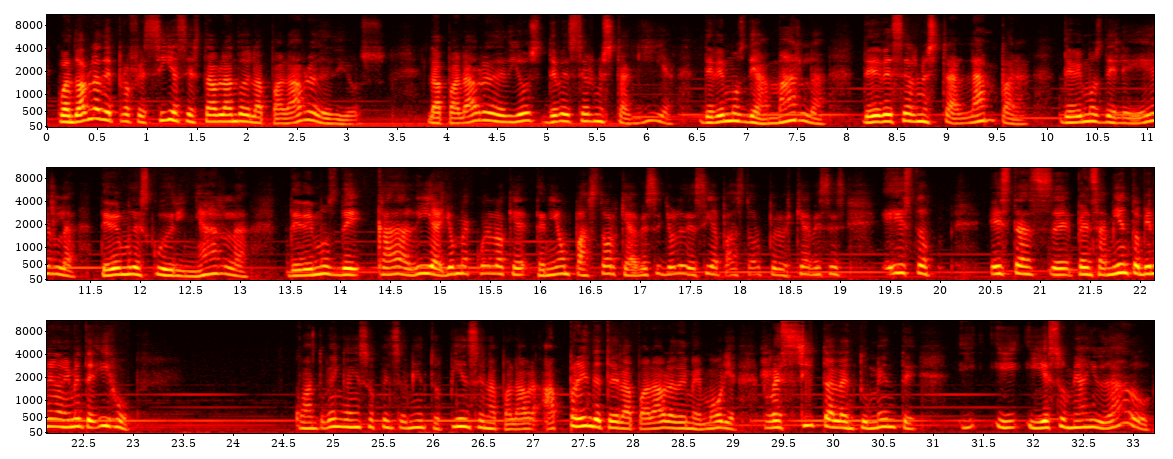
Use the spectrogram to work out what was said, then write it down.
Cuando habla de profecías se está hablando de la palabra de Dios. La palabra de Dios debe ser nuestra guía, debemos de amarla, debe ser nuestra lámpara, debemos de leerla, debemos de escudriñarla, debemos de cada día. Yo me acuerdo que tenía un pastor que a veces yo le decía, pastor, pero es que a veces estos, eh, pensamientos vienen a mi mente, hijo. Cuando vengan esos pensamientos, piensa en la palabra, apréndete la palabra de memoria, recítala en tu mente y, y eso me ha ayudado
